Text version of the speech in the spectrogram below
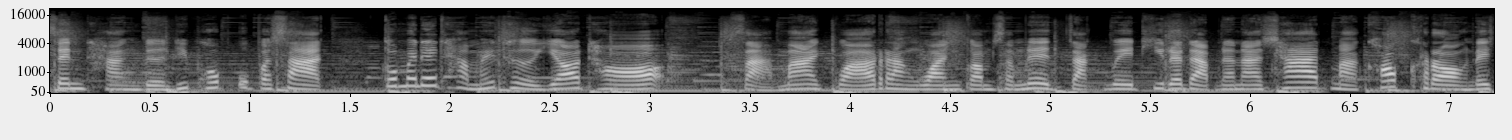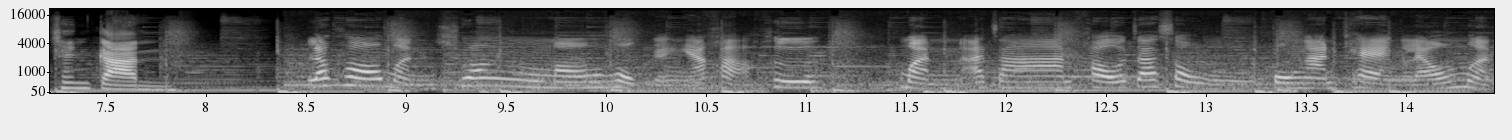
เส้นทางเดินที่พบอุปสรรคก็ไม่ได้ทำให้เธอย่อท้อสามารถคว้ารางวัลความสำเร็จจากเวทีระดับนานาชาติมาครอบครองได้เช่นกัน แล้วพอเหมือนช่วงม .6 อย่างเงี้ยค่ะ คือ เหมือนอาจารย์เขาจะส่งโครงงานแข่งแล้วเหมือน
